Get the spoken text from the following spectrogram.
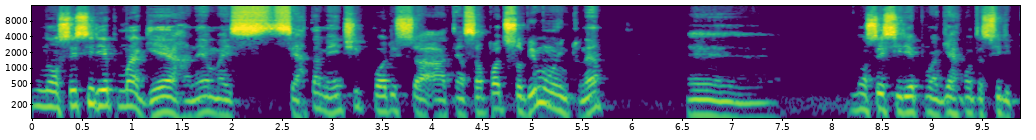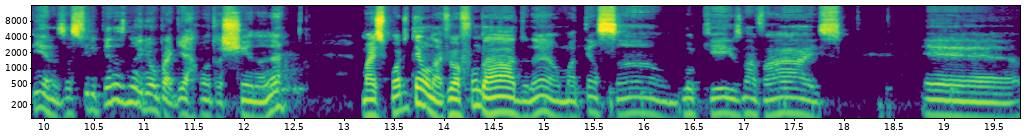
não sei se iria para uma guerra, né? Mas certamente pode a atenção pode subir muito, né? É, não sei se iria para uma guerra contra as Filipinas. As Filipinas não iriam para a guerra contra a China, né? Mas pode ter um navio afundado, né? Uma tensão, bloqueios navais. É...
